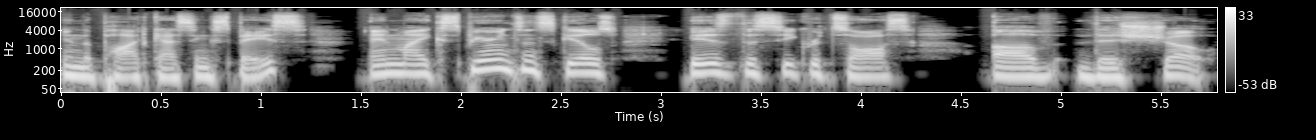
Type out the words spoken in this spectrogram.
in the podcasting space. And my experience and skills is the secret sauce of this show.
